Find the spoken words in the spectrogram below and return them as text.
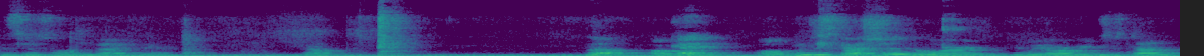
Is there something back there? No? No? Okay. Open discussion or are we just done?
